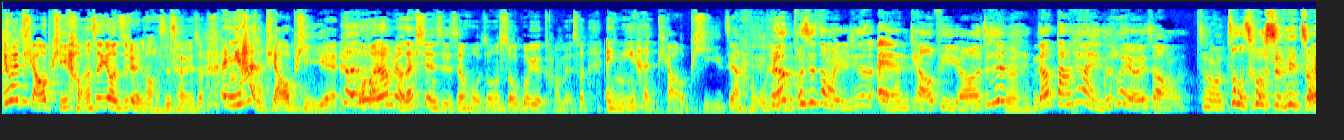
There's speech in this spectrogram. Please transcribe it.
因为调皮好像是幼稚园老师才会说，哎、你很调皮耶。我好像没有在现实生活中收过一个 comment 说，哎、你很调皮这样。我可能不是这种语气，就是哎、很调皮哦，就是你知道当下你是会有一种怎么做错事被抓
